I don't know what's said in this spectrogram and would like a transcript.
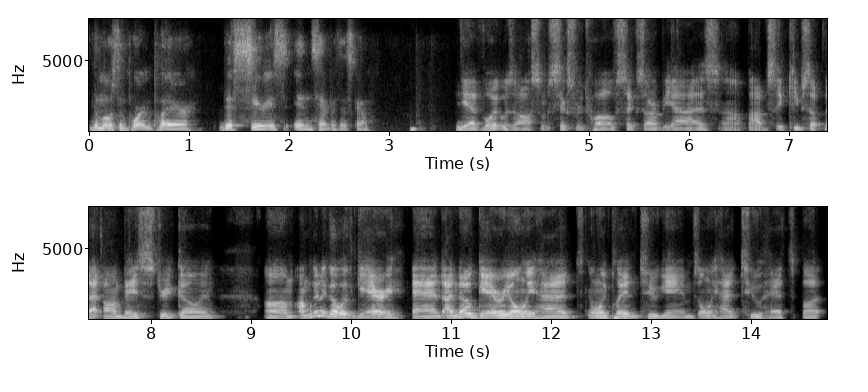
the most important player this series in San Francisco. Yeah, Voit was awesome. Six for 12, six RBIs. Uh, obviously, keeps up that on base streak going. Um, I'm gonna go with Gary, and I know Gary only had only played in two games, only had two hits, but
